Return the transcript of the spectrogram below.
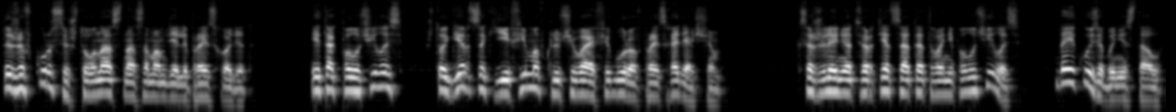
Ты же в курсе, что у нас на самом деле происходит. И так получилось, что герцог Ефимов – ключевая фигура в происходящем. К сожалению, отвертеться от этого не получилось, да и Кузя бы не стал.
